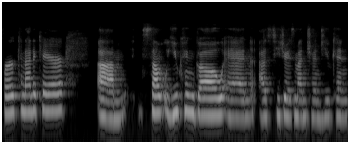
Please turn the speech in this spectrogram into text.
for ConnectiCare um, some you can go and as TJ's mentioned, you can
